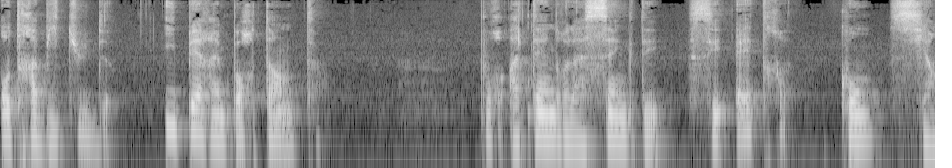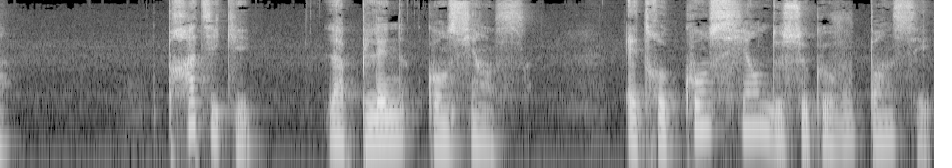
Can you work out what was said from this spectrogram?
autre habitude hyper importante pour atteindre la 5D, c'est être conscient. Pratiquer la pleine conscience. Être conscient de ce que vous pensez.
